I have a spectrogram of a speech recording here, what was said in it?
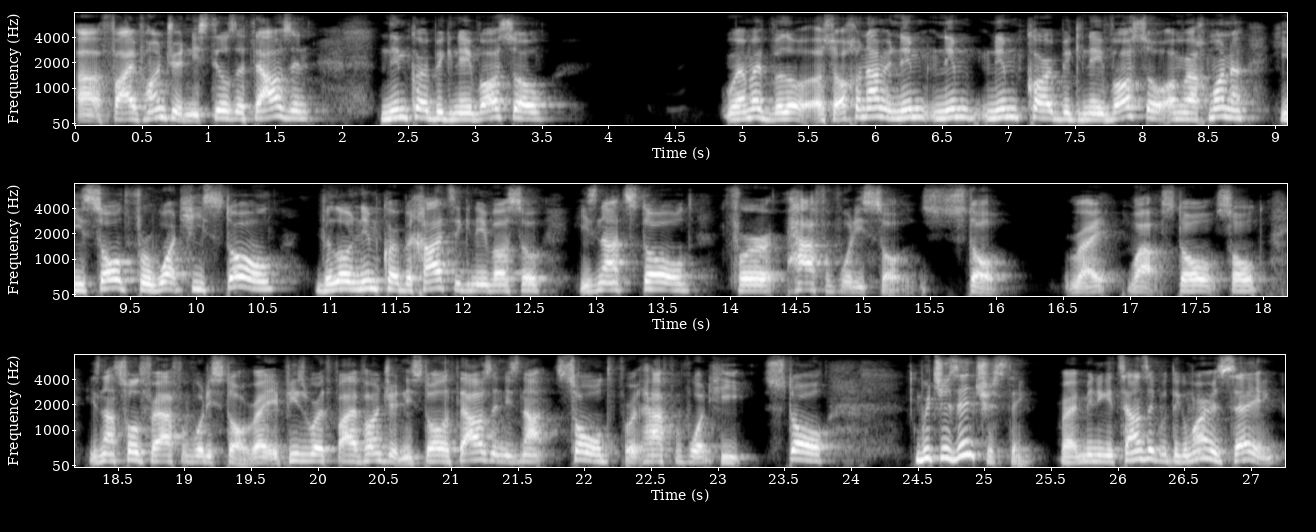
uh, five hundred and he steals a thousand, Nimkar bignevaso. Where am I? So Achanami Nimkar bignevaso amrachmana. He sold for what he stole. Velo Nimkar gnevaso. He's not sold for half of what he sold, stole right? Wow, stole, sold. He's not sold for half of what he stole, right? If he's worth 500 and he stole a thousand, he's not sold for half of what he stole. Which is interesting, right? Meaning it sounds like what the Gemara is saying,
